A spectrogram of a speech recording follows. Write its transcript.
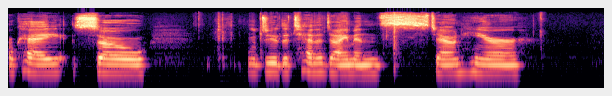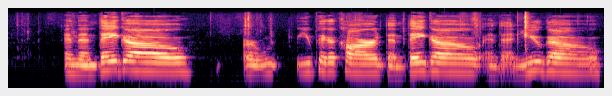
Okay, so we'll do the ten of diamonds down here. And then they go, or you pick a card, then they go, and then you go.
